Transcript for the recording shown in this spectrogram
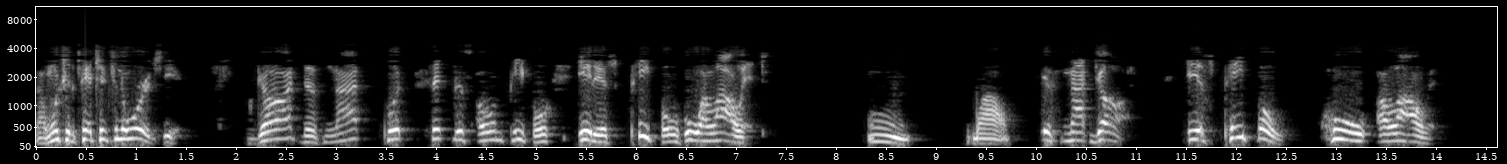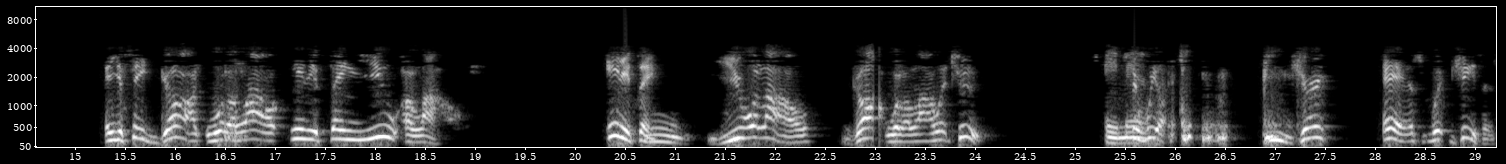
Now I want you to pay attention to words here. God does not put sickness on people. It is people who allow it. Mm. Wow. It's not God. It's people who allow it. And you see, God will allow anything you allow. Anything Mm. you allow, God will allow it too. Amen. we are joint heirs with Jesus.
